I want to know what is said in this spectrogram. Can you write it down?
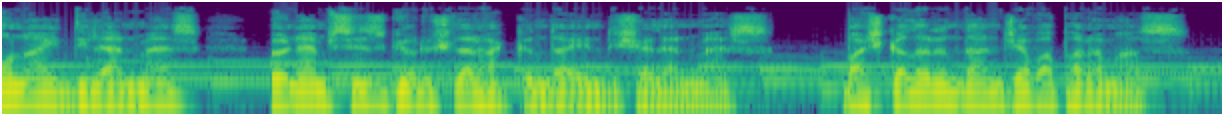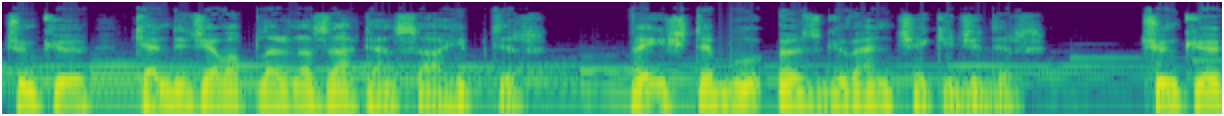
Onay dilenmez, önemsiz görüşler hakkında endişelenmez. Başkalarından cevap aramaz. Çünkü kendi cevaplarına zaten sahiptir. Ve işte bu özgüven çekicidir. Çünkü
